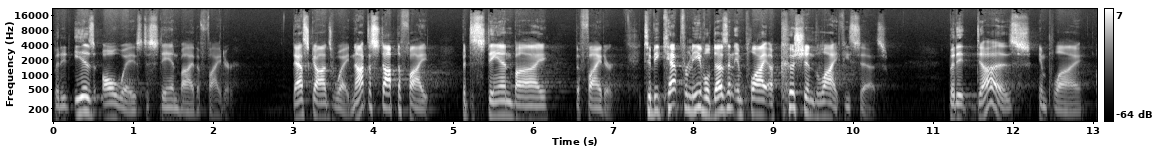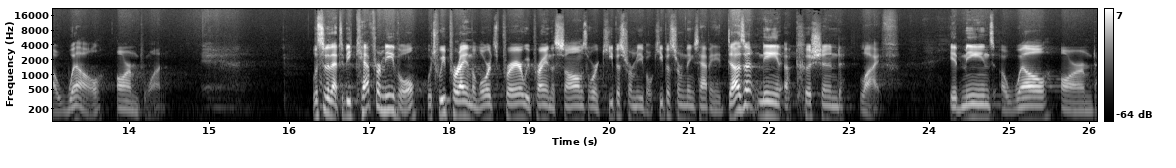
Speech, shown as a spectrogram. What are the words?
but it is always to stand by the fighter. That's God's way. Not to stop the fight, but to stand by the fighter. To be kept from evil doesn't imply a cushioned life, he says, but it does imply a well armed one. Listen to that. To be kept from evil, which we pray in the Lord's Prayer, we pray in the Psalms, Lord, keep us from evil, keep us from things happening. It doesn't mean a cushioned life, it means a well armed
